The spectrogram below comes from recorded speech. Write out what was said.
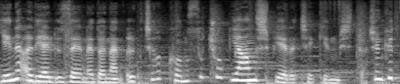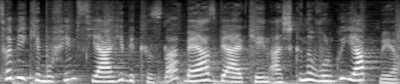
yeni Ariel üzerine dönen ırkçılık konusu çok yanlış bir yere çekilmişti. Çünkü tabii ki bu film siyahi bir kızla beyaz bir erkeğin aşkına vurgu yapmıyor.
